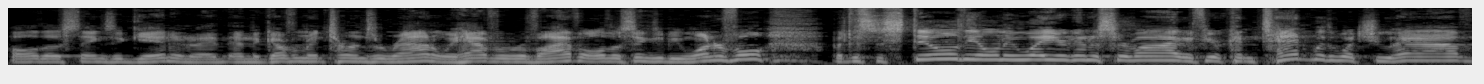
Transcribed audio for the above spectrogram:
all those things again, and, and the government turns around and we have a revival, all those things would be wonderful. But this is still the only way you're going to survive. If you're content with what you have,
